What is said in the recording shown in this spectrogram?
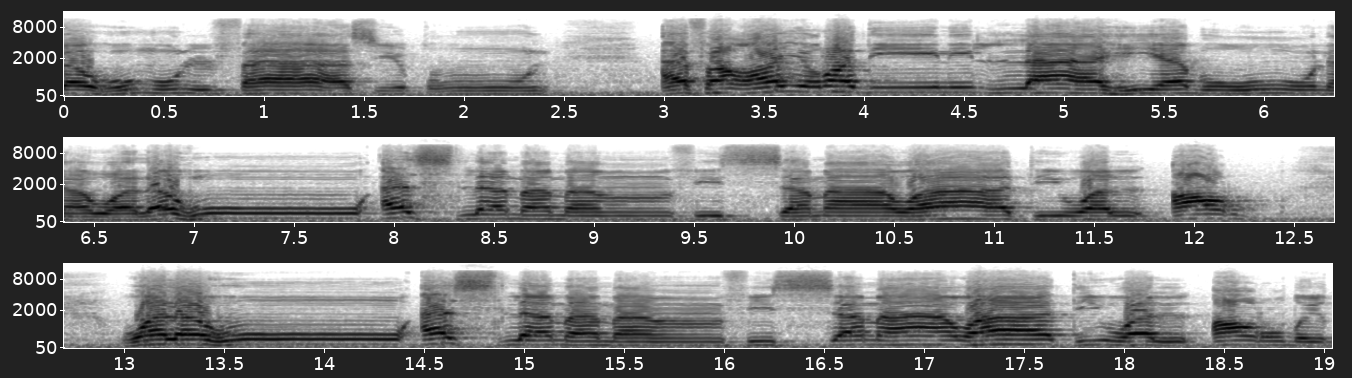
هم الفاسقون أفغير دين الله يبغون وله أسلم من في السماوات والأرض وله أسلم من في السماوات والأرض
